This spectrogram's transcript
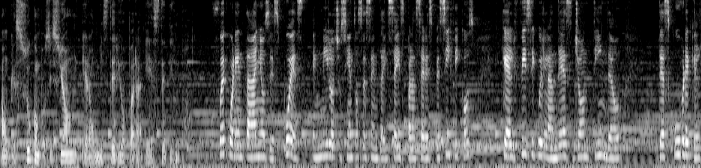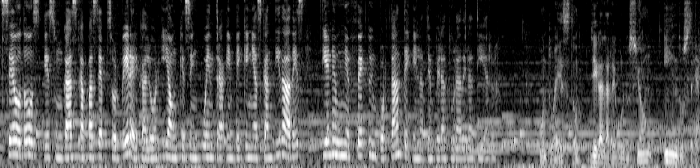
aunque su composición era un misterio para este tiempo. Fue 40 años después, en 1866 para ser específicos, que el físico irlandés John Tyndall descubre que el CO2 es un gas capaz de absorber el calor y aunque se encuentra en pequeñas cantidades, tiene un efecto importante en la temperatura de la Tierra. Junto a esto llega la revolución industrial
